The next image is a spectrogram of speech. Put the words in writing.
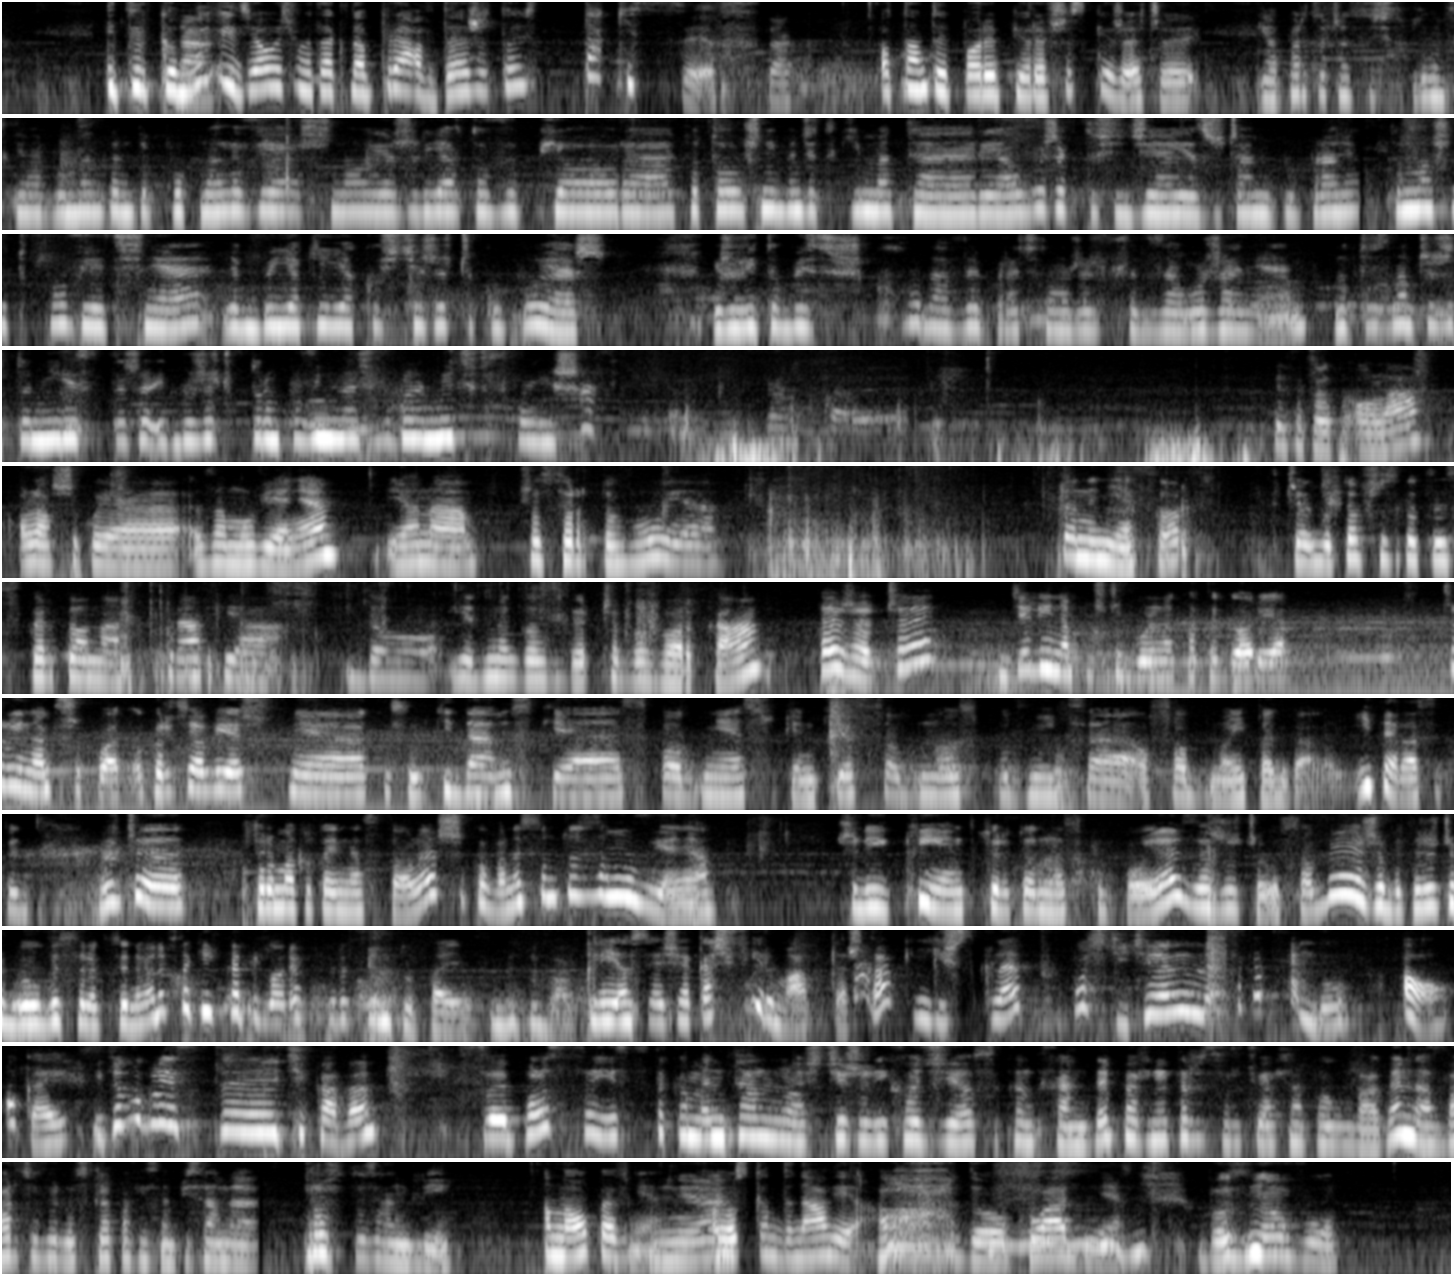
I tylko tak. my wiedziałyśmy tak naprawdę, że to jest taki syf. Tak. Od tamtej pory piorę wszystkie rzeczy. Ja bardzo często się spotykam z takim argumentem typu, no ale wiesz, no jeżeli ja to wypiorę, to to już nie będzie taki materiał, wiesz jak to się dzieje z rzeczami po praniu, to masz odpowiedź, nie? Jakby jakiej jakości rzeczy kupujesz. Jeżeli to jest szkoda wybrać tą rzecz przed założeniem, no to znaczy, że to nie jest też jakby rzecz, którą powinnaś w ogóle mieć w swojej szafie. Jest akurat Ola. Ola szykuje zamówienie i ona przesortowuje ten niesort czy jakby to wszystko, co jest w kartonach, trafia do jednego zbiorczego worka. Te rzeczy dzieli na poszczególne kategorie. Czyli na przykład okrycia wierzchnie, koszulki damskie, spodnie, sukienki osobno, spódnice osobno i tak dalej. I teraz jakby rzeczy, które ma tutaj na stole, szykowane są do zamówienia. Czyli klient, który to od nas kupuje, zażyczył sobie, żeby te rzeczy były wyselekcjonowane w takich kategoriach, które są tutaj. Klient w sensie jakaś firma też, tak? Jakiś sklep? Właściciel second handu. O, okej. I to w ogóle jest y, ciekawe. W Polsce jest taka mentalność, jeżeli chodzi o second handy. Pewnie też zwróciłaś na to uwagę. Na bardzo wielu sklepach jest napisane prosto z Anglii. A No, pewnie. Nie? Albo Skandynawia. O, dokładnie. Bo znowu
